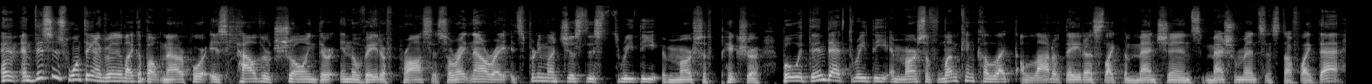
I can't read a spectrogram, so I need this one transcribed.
And, and this is one thing I really like about Matterport is how they're showing their innovative process. So right now, right, it's pretty much just this 3D immersive picture. But within that 3D immersive, one can collect a lot of data like dimensions, measurements, and stuff like that.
